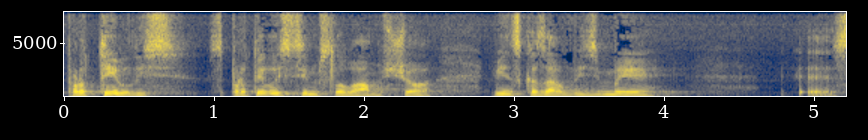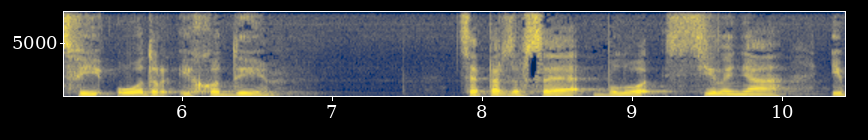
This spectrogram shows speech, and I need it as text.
противились, спротивились цим словам, що він сказав: візьми е, свій одр і ходи. Це перш за все було зцілення і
